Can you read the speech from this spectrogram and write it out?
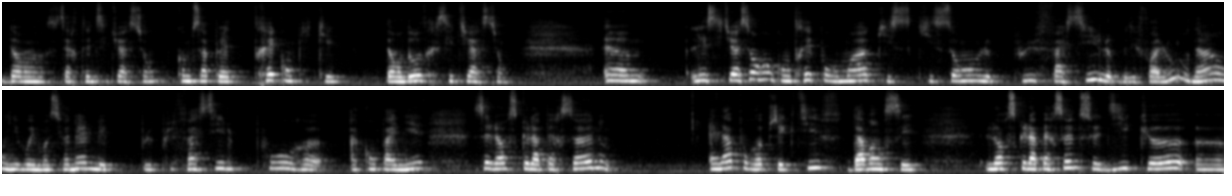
dans certaines situations, comme ça peut être très compliqué dans d'autres situations les situations rencontrées pour moi qui, qui, sont le plus faciles, des fois lourdes hein, au niveau émotionnel, mais le plus facile pour euh, accompagner, c'est lorsque la personne, elle a pour objectif d'avancer. Lorsque la personne se dit que euh,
